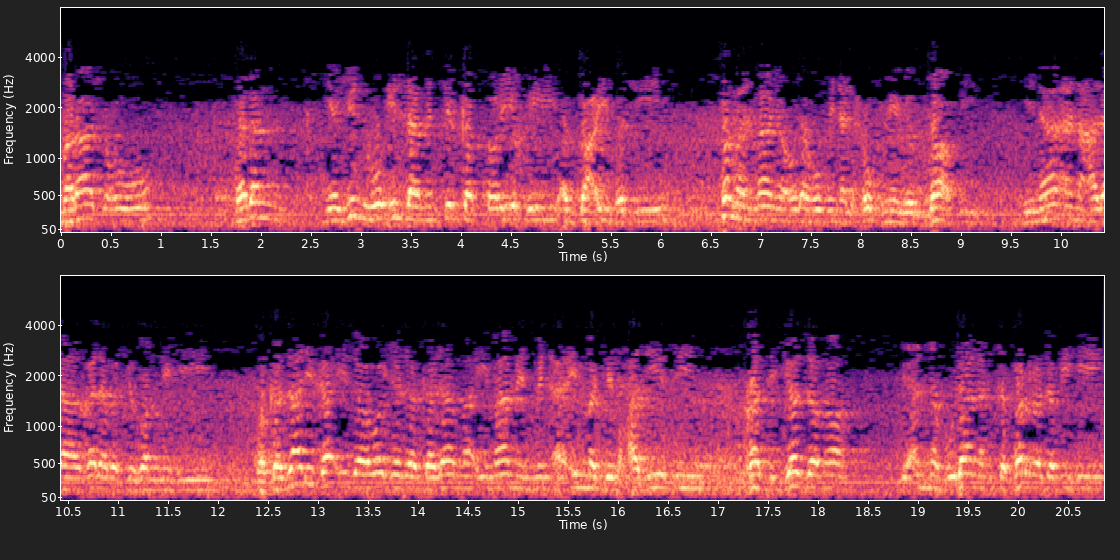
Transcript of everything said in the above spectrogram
مراجعه فلم يجده إلا من تلك الطريق الضعيفة فما المانع له من الحكم بالضعف بناء على غلبة ظنه؟ وكذلك إذا وجد كلام إمام من أئمة الحديث قد جزم بأن فلانا تفرد به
